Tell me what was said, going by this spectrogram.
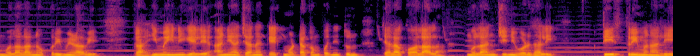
मुलाला नोकरी मिळावी. काही महिने गेले आणि अचानक एक मोठ्या कंपनीतून त्याला कॉल आला. मुलांची निवड झाली. ती स्त्री म्हणाली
